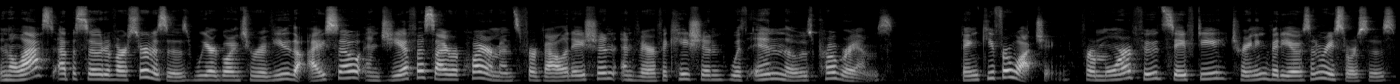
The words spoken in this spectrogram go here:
In the last episode of our services, we are going to review the ISO and GFSI requirements for validation and verification within those programs. Thank you for watching. For more food safety training videos and resources,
